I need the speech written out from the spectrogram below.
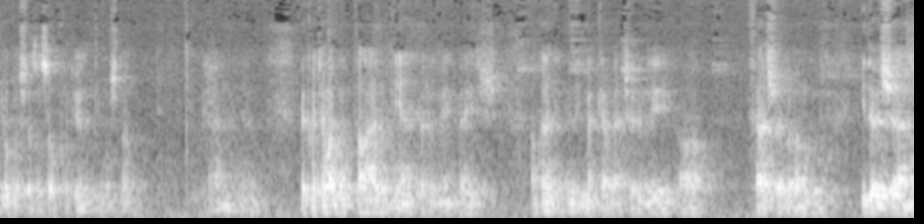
jogos az az ok, hogy ő neki mostan elmenjen. Még hogyha magunk találunk ilyen körülményben is, akkor nekünk mindig meg kell becsülni a felsőbbrangú, idősebb,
